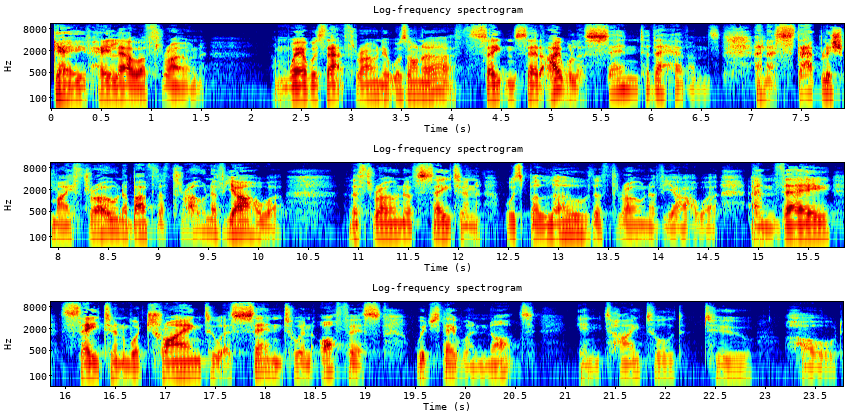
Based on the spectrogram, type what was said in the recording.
gave Halel a throne. And where was that throne? It was on earth. Satan said, I will ascend to the heavens and establish my throne above the throne of Yahweh. The throne of Satan was below the throne of Yahweh, and they, Satan, were trying to ascend to an office which they were not entitled to hold.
